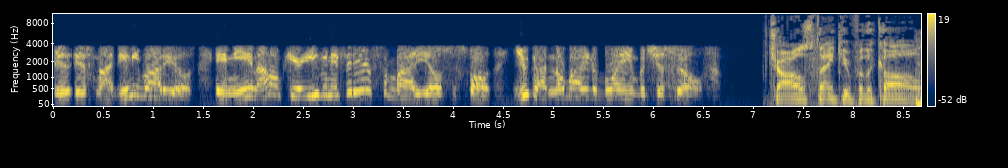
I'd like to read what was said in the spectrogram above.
It, it's not anybody else. In the end, I don't care even if it is somebody else's fault. You got nobody to blame but yourself. Charles, thank you for the call.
